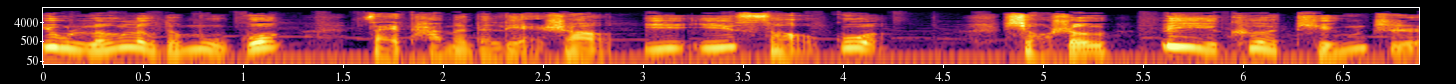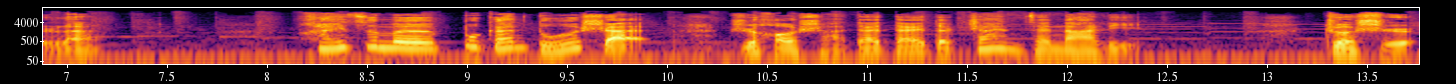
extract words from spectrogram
用冷冷的目光在他们的脸上一一扫过，笑声立刻停止了。孩子们不敢躲闪，只好傻呆呆地站在那里。这时。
